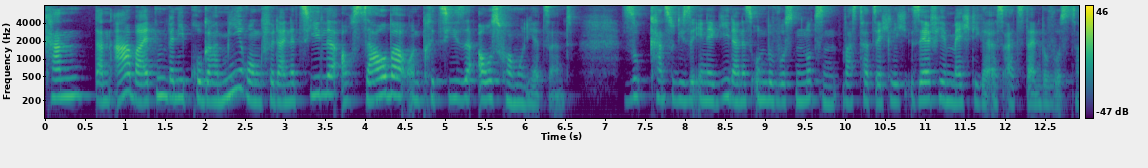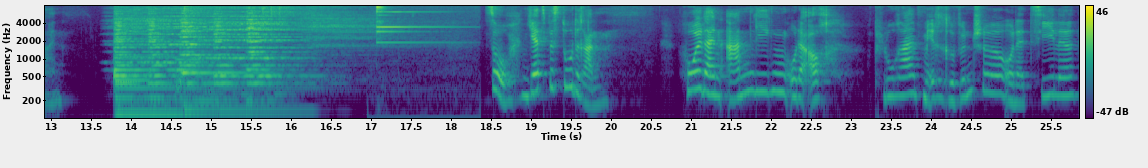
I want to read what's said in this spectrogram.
kann dann arbeiten, wenn die Programmierung für deine Ziele auch sauber und präzise ausformuliert sind. So kannst du diese Energie deines Unbewussten nutzen, was tatsächlich sehr viel mächtiger ist als dein Bewusstsein. So, jetzt bist du dran. Hol dein Anliegen oder auch plural mehrere Wünsche oder Ziele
